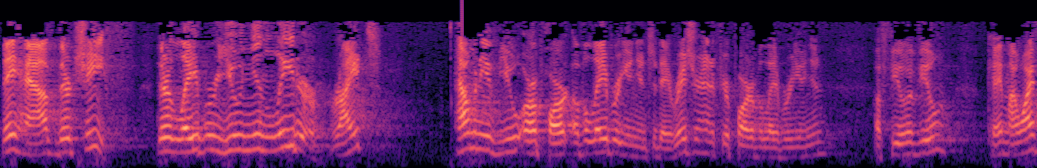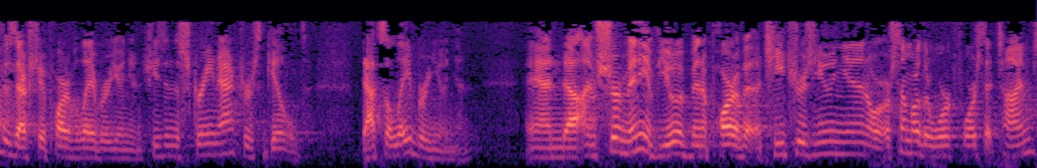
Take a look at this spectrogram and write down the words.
they have their chief, their labor union leader, right? How many of you are a part of a labor union today? Raise your hand if you're part of a labor union. A few of you. Okay, my wife is actually a part of a labor union. She's in the Screen Actors Guild. That's a labor union. And uh, I'm sure many of you have been a part of a teachers union or, or some other workforce at times.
